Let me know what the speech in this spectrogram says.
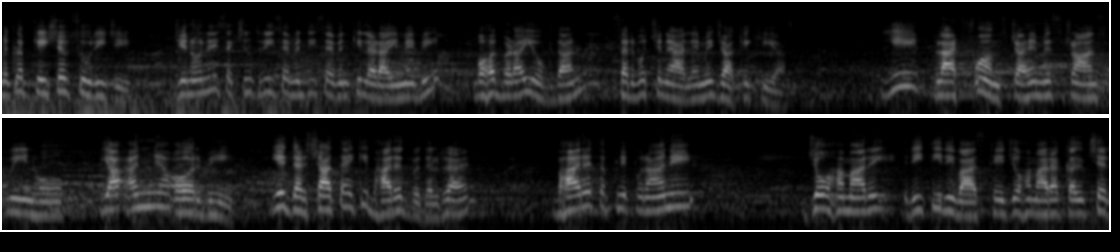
मतलब केशव सूरी जी जिन्होंने सेक्शन 377 की लड़ाई में भी बहुत बड़ा योगदान सर्वोच्च न्यायालय में जाके किया। ये प्लेटफॉर्म्स चाहे मिस ट्रांस क्वीन हो या अन्य और भी ये दर्शाता है कि भारत बदल रहा है। भारत अपने पुराने जो हमारे रीति रिवाज थे, जो हमारा कल्चर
